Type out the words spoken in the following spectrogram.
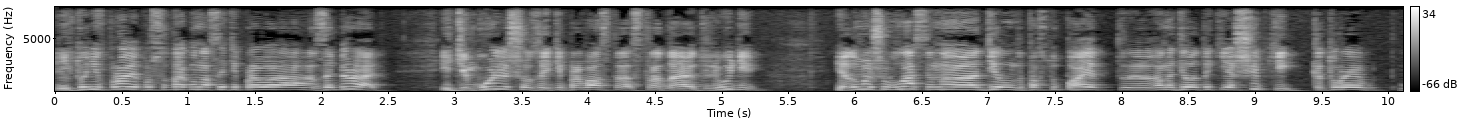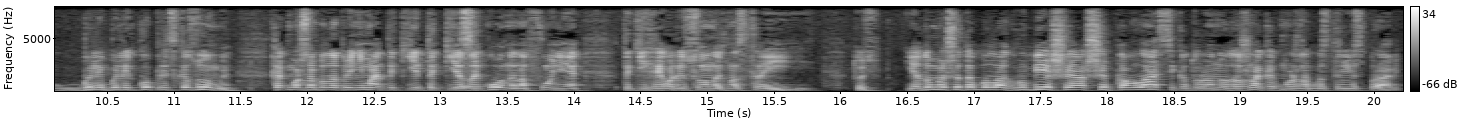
И никто не вправе просто так у нас эти права забирать. И тем более, что за эти права стра- страдают люди. Я думаю, что власть, она делает, поступает, э, она делает такие ошибки, которые были бы легко предсказуемы. Как можно было принимать такие, такие законы на фоне таких революционных настроений. То есть, я думаю, что это была грубейшая ошибка власти, которую она должна как можно быстрее исправить.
